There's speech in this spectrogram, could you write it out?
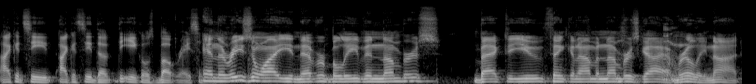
I could see I could see the, the Eagles boat racing. And the reason why you never believe in numbers, back to you thinking I'm a numbers guy, I'm really not.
